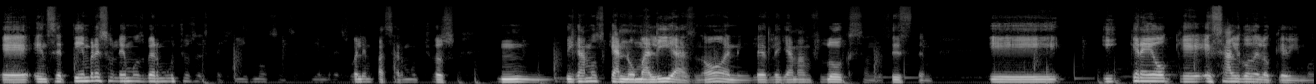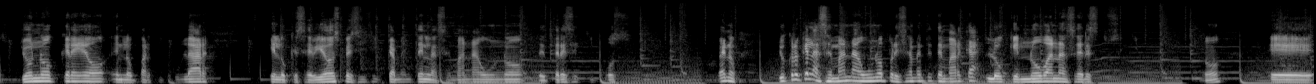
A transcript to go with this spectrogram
Eh, en septiembre solemos ver muchos espejismos, en septiembre suelen pasar muchos, mm, digamos que anomalías, ¿no? En inglés le llaman flux on the system. Y, y creo que es algo de lo que vimos. Yo no creo en lo particular que lo que se vio específicamente en la semana 1 de tres equipos, bueno, yo creo que la semana uno precisamente te marca lo que no van a hacer estos equipos, ¿no? Eh,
